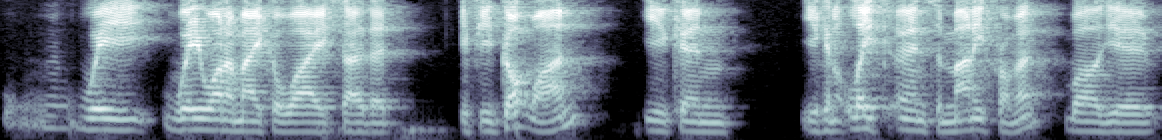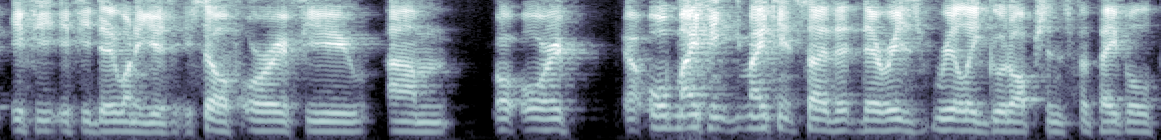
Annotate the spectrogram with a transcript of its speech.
we we want to make a way so that if you've got one, you can you can at least earn some money from it while you if you if you do want to use it yourself, or if you um or, or if or making making it so that there is really good options for people,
